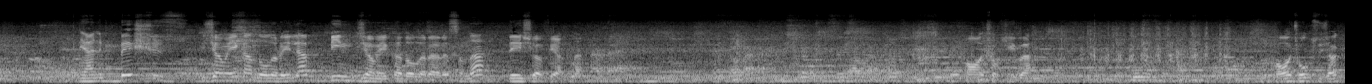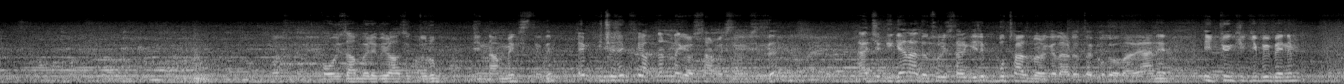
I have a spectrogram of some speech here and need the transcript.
Yani 500 Jamaikan dolarıyla 1000 Jamaika doları arasında değişiyor fiyatlar. Aa çok iyi be. Hava çok sıcak. O yüzden böyle birazcık durup dinlenmek istedim. Hem içecek fiyatlarını da göstermek istedim size. Yani çünkü genelde turistler gelip bu tarz bölgelerde takılıyorlar. Yani ilk günkü gibi benim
